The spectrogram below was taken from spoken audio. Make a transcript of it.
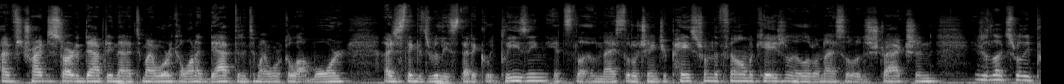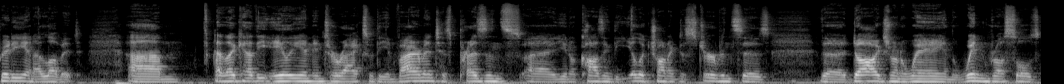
I've tried to start adapting that into my work. I want to adapt it into my work a lot more. I just think it's really aesthetically pleasing. It's a nice little change of pace from the film occasionally, a little nice little distraction. It just looks really pretty, and I love it. Um, I like how the alien interacts with the environment, his presence, uh, you know, causing the electronic disturbances. The dogs run away and the wind rustles.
